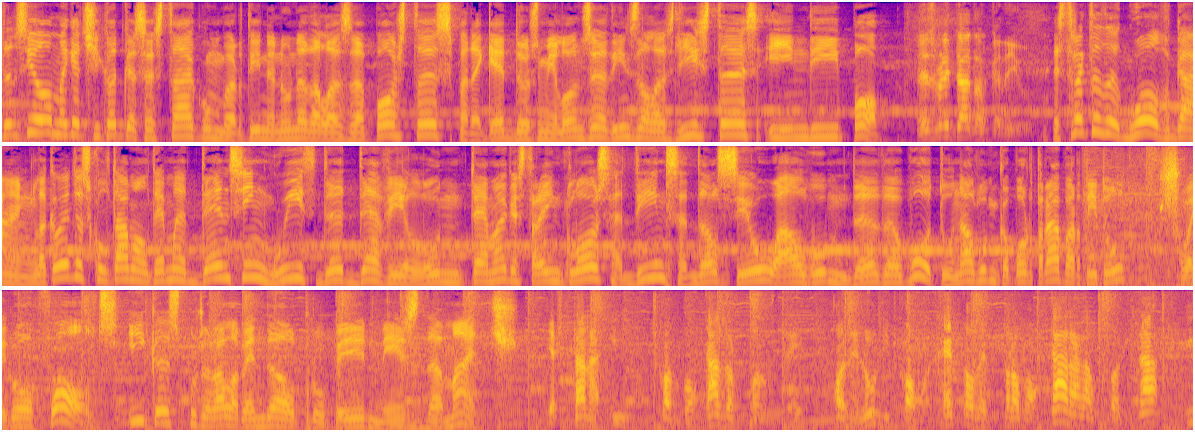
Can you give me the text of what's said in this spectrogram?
Atenció amb aquest xicot que s'està convertint en una de les apostes per aquest 2011 dins de les llistes indie pop. És veritat el que diu. Es tracta de Wolfgang, l'acabem d'escoltar amb el tema Dancing with the Devil, un tema que estarà inclòs dins del seu àlbum de debut, un àlbum que portarà per títol Suego Falls i que es posarà a la venda el proper mes de maig. Están aquí, convocados por usted, con el único objeto de provocar a la autoridad y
